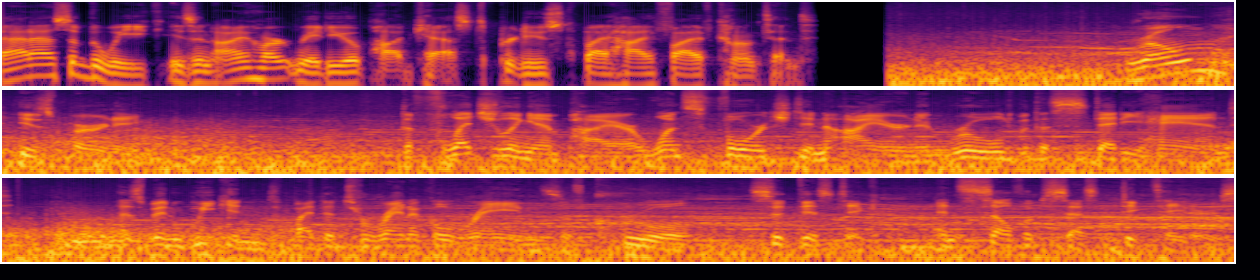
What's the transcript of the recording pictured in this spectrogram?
Badass of the Week is an iHeartRadio podcast produced by High Five Content. Rome is burning. The fledgling empire, once forged in iron and ruled with a steady hand, has been weakened by the tyrannical reigns of cruel, sadistic, and self obsessed dictators.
